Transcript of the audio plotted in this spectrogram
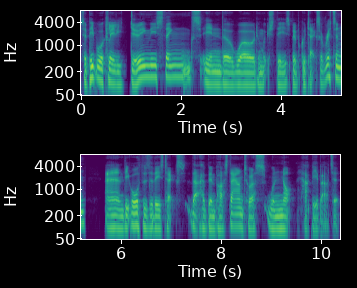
So people were clearly doing these things in the world in which these biblical texts are written, and the authors of these texts that have been passed down to us were not happy about it.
